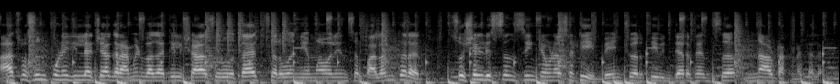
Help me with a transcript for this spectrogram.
आजपासून पुणे जिल्ह्याच्या ग्रामीण भागातील शाळा सुरू होत आहेत. सर्व नियमावलींचं पालन करत सोशल डिस्टन्सिंग ठेवण्यासाठी बेंचवरती विद्यार्थ्यांचं नाव टाकण्यात आलं.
